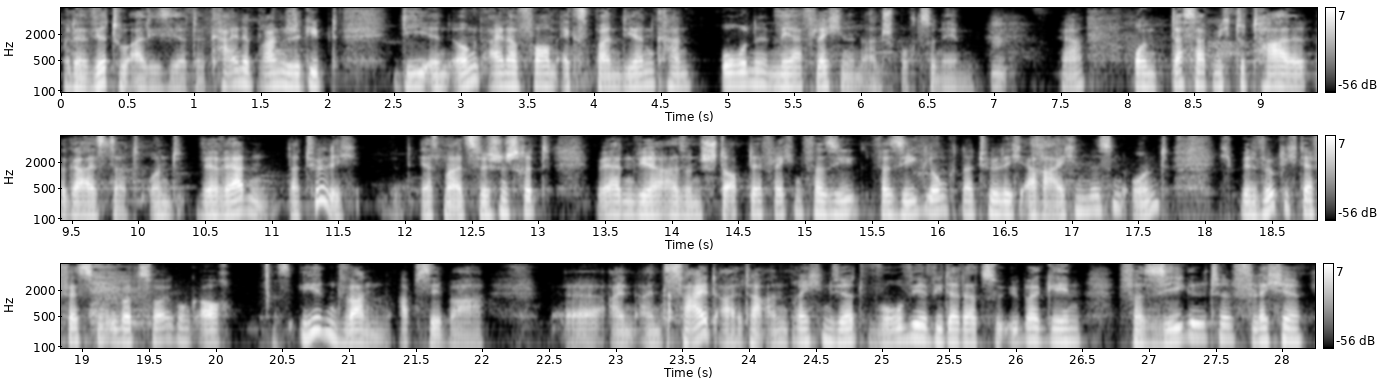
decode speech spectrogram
oder virtualisierte, keine Branche gibt, die in irgendeiner Form expandieren kann, ohne mehr Flächen in Anspruch zu nehmen. Hm. Ja, und das hat mich total begeistert. Und wir werden natürlich erstmal als Zwischenschritt werden wir also einen Stopp der Flächenversiegelung natürlich erreichen müssen. Und ich bin wirklich der festen Überzeugung auch, dass irgendwann absehbar äh, ein, ein Zeitalter anbrechen wird, wo wir wieder dazu übergehen, versiegelte Fläche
